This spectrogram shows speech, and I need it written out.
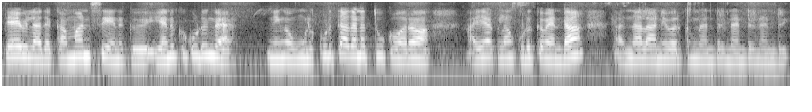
தேவையில்லாத கமெண்ட்ஸ் எனக்கு எனக்கு கொடுங்க. நீங்கள் உங்களுக்கு கொடுத்தா தானே தூக்கம் வரும். ஐயாக்கெல்லாம் கொடுக்க வேண்டாம். அதனால் அனைவருக்கும் நன்றி நன்றி நன்றி.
